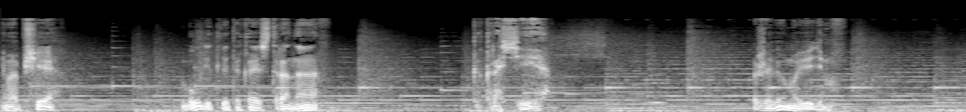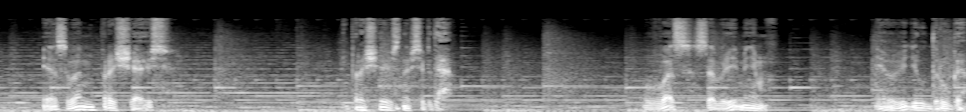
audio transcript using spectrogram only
И вообще, будет ли такая страна, как Россия? Поживем увидим. Я с вами прощаюсь. И прощаюсь навсегда. В вас со временем я увидел друга.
